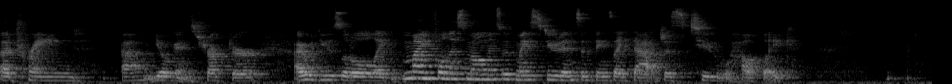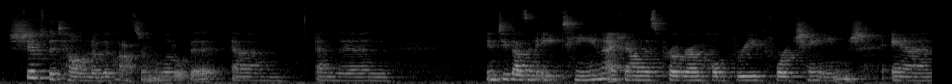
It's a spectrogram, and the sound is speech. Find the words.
a trained um, yoga instructor, I would use little like mindfulness moments with my students and things like that just to help like shift the tone of the classroom a little bit. Um, and then in 2018, I found this program called Breathe for Change, and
